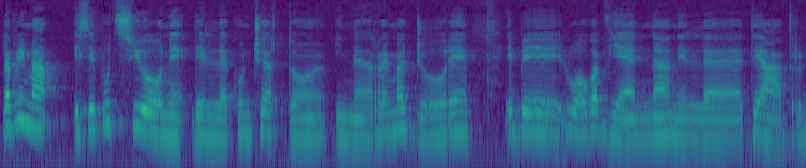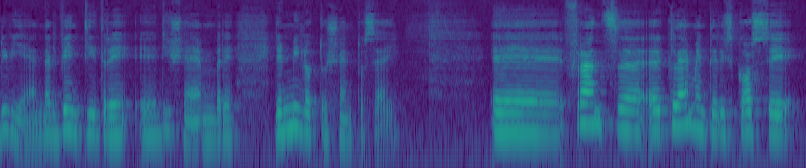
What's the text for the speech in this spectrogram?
La prima esecuzione del concerto in Re maggiore ebbe luogo a Vienna, nel teatro di Vienna, il 23 eh, dicembre del 1806. Eh, Franz eh, Clement riscosse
